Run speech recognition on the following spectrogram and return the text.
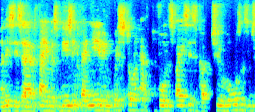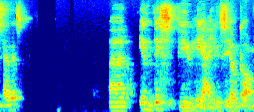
And this is a famous music venue in Bristol, It has performance spaces. It's got two halls and some cellars. And in this view here, you can see I've got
